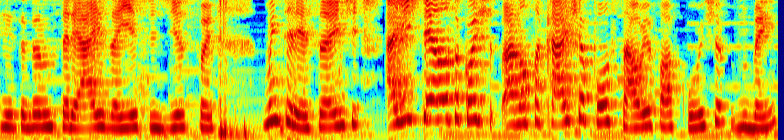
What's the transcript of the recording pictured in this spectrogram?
Recebemos cereais aí esses dias, foi muito interessante. A gente tem a nossa, coxa- a nossa caixa postal, ia falar coxa, tudo bem.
